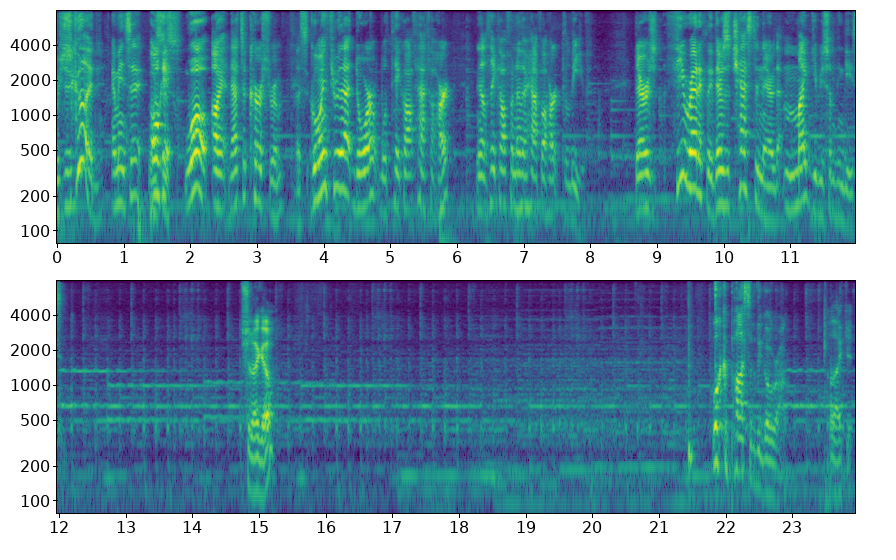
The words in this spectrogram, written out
Which is good. I mean, okay. this? Whoa. Okay, that's a curse room. That's- Going through that door will take off half a heart, and it'll take off another half a heart to leave. There's theoretically there's a chest in there that might give you something decent. Should I go? What could possibly go wrong? I like it.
